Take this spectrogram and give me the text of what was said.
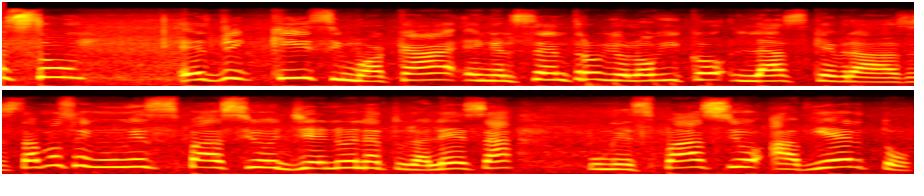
esto es riquísimo acá en el Centro Biológico Las Quebradas. Estamos en un espacio lleno de naturaleza, un espacio abierto,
